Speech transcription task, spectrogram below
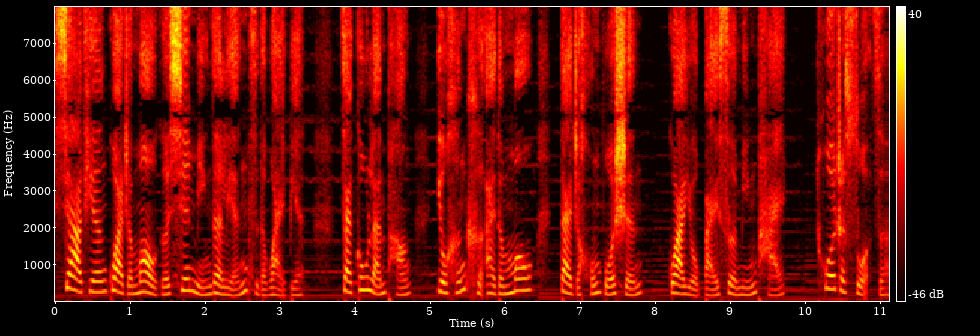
夏天挂着帽额鲜明的帘子的外边，在勾栏旁有很可爱的猫，带着红脖绳，挂有白色名牌，拖着锁子，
